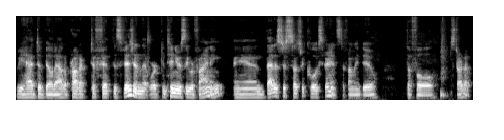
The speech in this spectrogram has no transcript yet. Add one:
we had to build out a product to fit this vision that we're continuously refining and that is just such a cool experience to finally do the full startup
